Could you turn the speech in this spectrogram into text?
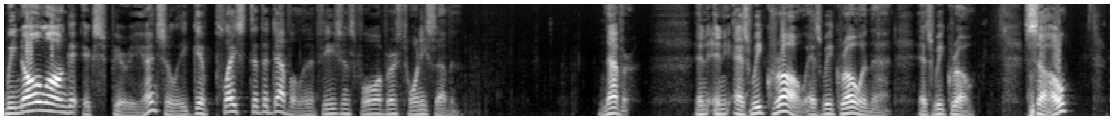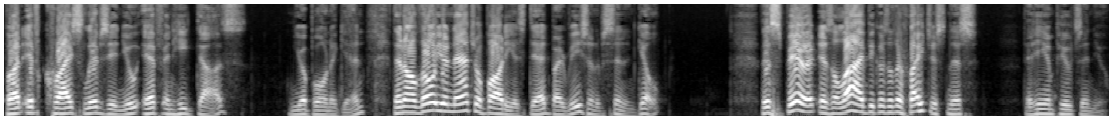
we no longer experientially give place to the devil in Ephesians 4, verse 27. Never. And, and as we grow, as we grow in that, as we grow. So, but if Christ lives in you, if and he does, you're born again, then although your natural body is dead by reason of sin and guilt, the Spirit is alive because of the righteousness that he imputes in you.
